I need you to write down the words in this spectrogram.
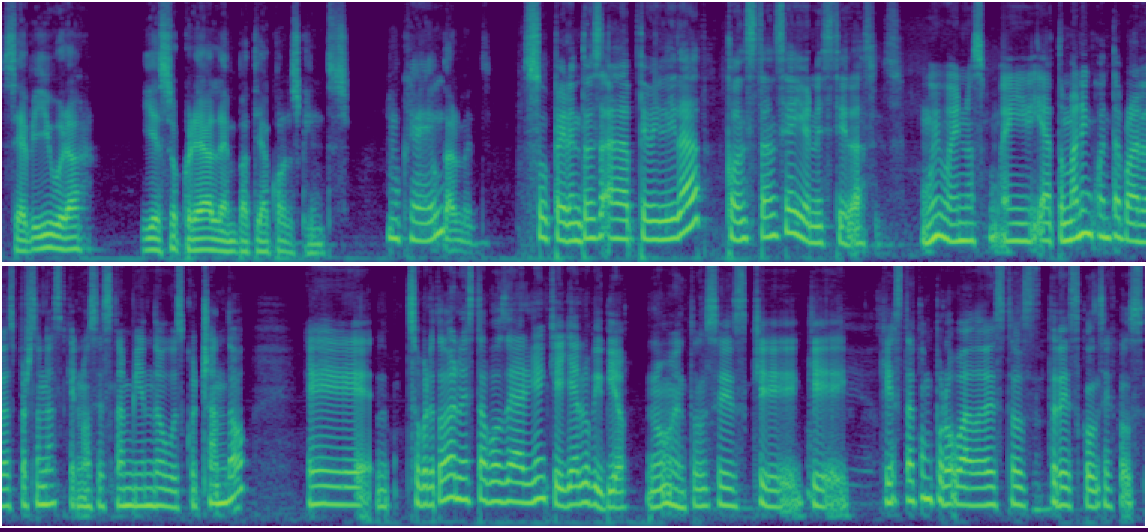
se vibra y eso crea la empatía con los clientes. Okay. Totalmente. Súper, entonces adaptabilidad, constancia y honestidad. Muy buenos. Y a tomar en cuenta para las personas que nos están viendo o escuchando, eh, sobre todo en esta voz de alguien que ya lo vivió, ¿no? Entonces, que, que, que está comprobado estos tres consejos.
